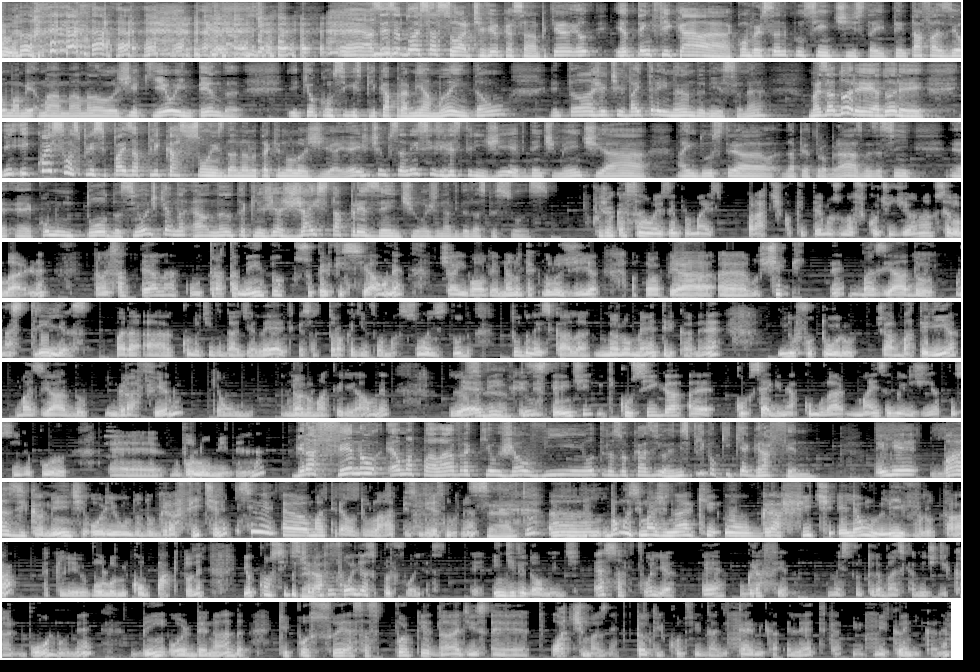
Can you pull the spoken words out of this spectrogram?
é, às vezes eu dou essa sorte, viu, Cassam? Porque eu, eu tenho que ficar conversando com um cientista e tentar fazer uma, uma, uma analogia que eu entenda e que eu consiga explicar para minha mãe, então, então a gente vai treinando nisso, né? Mas adorei, adorei. E, e, quais são as principais aplicações da nanotecnologia? E aí a gente não precisa nem se restringir, evidentemente, à, à indústria da Petrobras, mas assim, é, é, como um todo, assim, onde que a, a, nanotecnologia já está presente hoje na vida das pessoas? Fujacação, o exemplo mais prático que temos no nosso cotidiano é o celular, né? Então essa tela com tratamento superficial, né, já envolve a nanotecnologia, a própria uh, o chip né, baseado nas trilhas para a condutividade elétrica, essa troca de informações, tudo, tudo na escala nanométrica, né? No futuro, já a bateria baseado em grafeno, que é um nanomaterial, né? Leve, certo. resistente e que consiga é, consegue né, acumular mais energia possível por é, volume, né? Grafeno é uma palavra que eu já ouvi em outras ocasiões. Me explica o que é grafeno. Ele é basicamente oriundo do grafite, né? Esse é o material do lápis mesmo, né? Certo. Uh, vamos imaginar que o grafite ele é um livro, tá? Aquele volume compacto, né? E eu consigo certo. tirar folhas por folhas, individualmente. Essa folha é o grafeno uma estrutura basicamente de carbono, né, bem ordenada, que possui essas propriedades é, ótimas, né, tanto em condutividade térmica, elétrica e mecânica, né,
